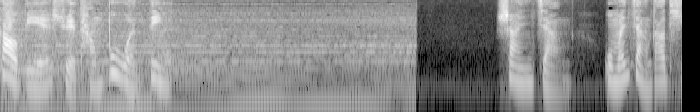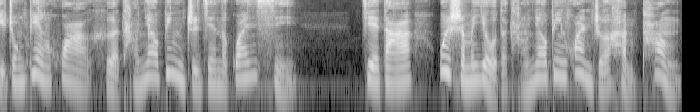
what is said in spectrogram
告别血糖不稳定。上一讲我们讲到体重变化和糖尿病之间的关系。解答为什么有的糖尿病患者很胖，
